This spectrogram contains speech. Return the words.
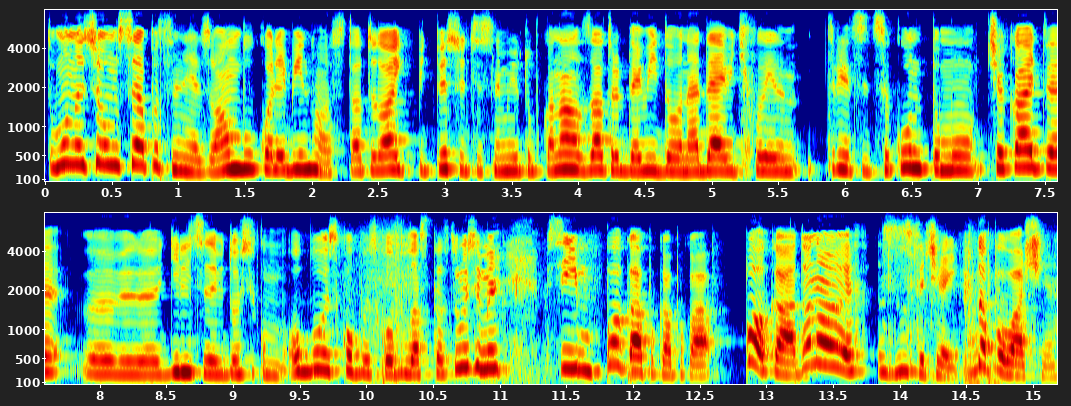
Тому на цьому все, пацани. З вами був Коля Бінго. Ставте лайк, підписуйтесь на мій YouTube канал. Завтра буде відео на 9 хвилин 30 секунд. Тому чекайте, е, діліться відосиком обов'язково, обов'язково, будь ласка, з друзями. Всім пока-пока-пока. Пока, до нових зустрічей. До побачення.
